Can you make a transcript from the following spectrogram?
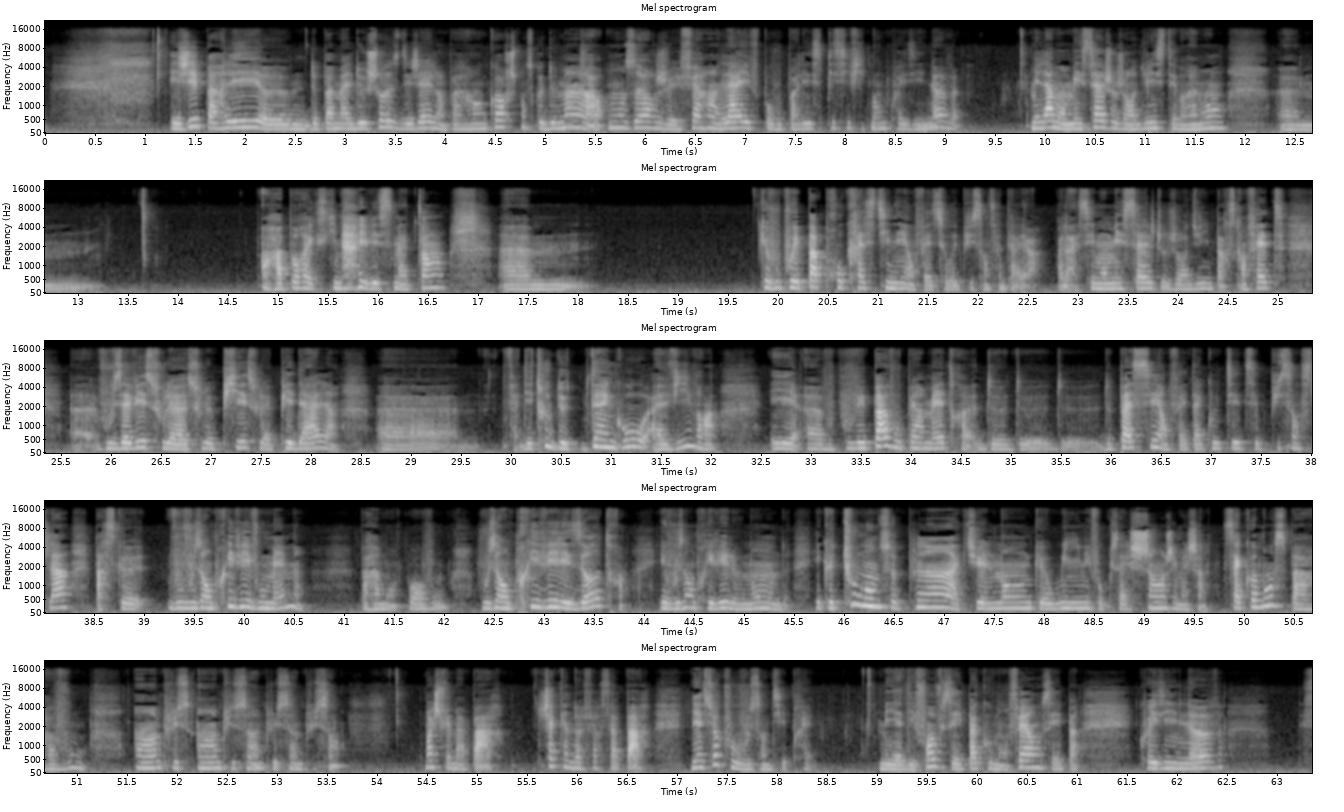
Et j'ai parlé euh, de pas mal de choses déjà, j'en parlerai encore. Je pense que demain à 11h, je vais faire un live pour vous parler spécifiquement de Crazy Love. Mais là, mon message aujourd'hui, c'était vraiment euh, en rapport avec ce qui m'est arrivé ce matin. Euh, que vous pouvez pas procrastiner en fait sur votre puissance intérieure. Voilà, c'est mon message d'aujourd'hui parce qu'en fait, vous avez sous, le pied, sous la pédale, des trucs de dingo à vivre et euh, vous pouvez pas vous permettre de, de, de, passer en fait à côté de cette puissance-là parce que vous vous en privez vous-même par amour pour vous, vous en privez les autres et vous en privez le monde. Et que tout le monde se plaint actuellement que oui, mais il faut que ça change et machin. Ça commence par vous. 1 plus 1 plus 1 plus 1 plus 1. Moi, je fais ma part. Chacun doit faire sa part. Bien sûr que vous vous sentiez prêt. Mais il y a des fois, vous ne savez pas comment faire, vous ne savez pas. Crazy in Love,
